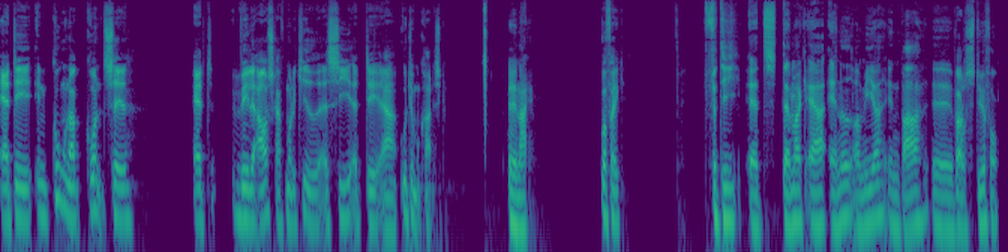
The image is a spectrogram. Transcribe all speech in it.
Er det en god nok grund til at ville afskaffe monarkiet at sige, at det er udemokratisk? Øh, nej. Hvorfor ikke? Fordi at Danmark er andet og mere end bare øh, vores styreform.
